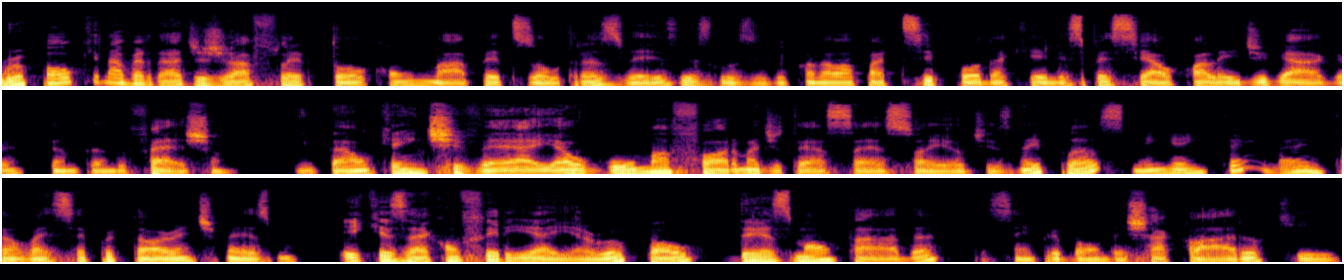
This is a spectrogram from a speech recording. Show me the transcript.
RuPaul, que na verdade já flertou com Muppets outras vezes, inclusive quando ela participou daquele especial com a Lady Gaga cantando Fashion. Então, quem tiver aí alguma forma de ter acesso aí ao Disney Plus, ninguém tem, né? Então vai ser por torrent mesmo. E quiser conferir aí a RuPaul desmontada, é sempre bom deixar claro que,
